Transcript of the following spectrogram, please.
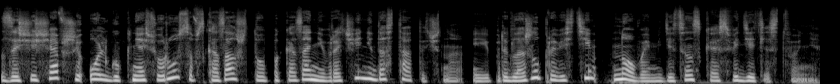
Защищавший Ольгу князь Урусов сказал, что показаний врачей недостаточно и предложил провести новое медицинское свидетельствование.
